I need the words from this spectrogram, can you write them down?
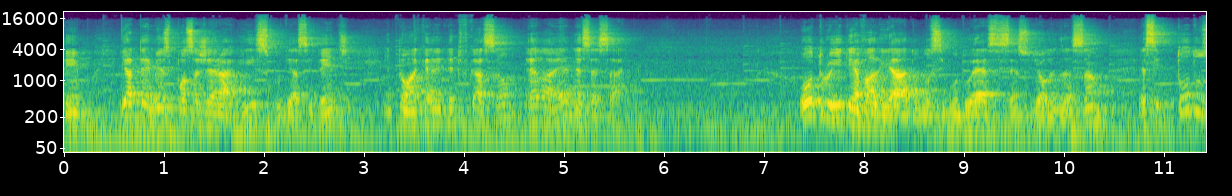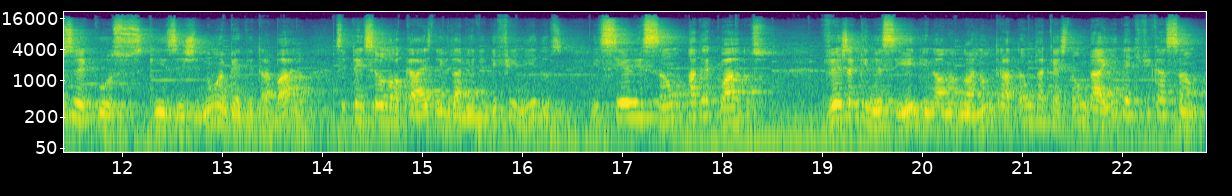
tempo e até mesmo possa gerar risco de acidente, então aquela identificação ela é necessária. Outro item avaliado no segundo S, senso de organização, é se todos os recursos que existem no ambiente de trabalho, se têm seus locais devidamente definidos e se eles são adequados. Veja que nesse item nós não tratamos da questão da identificação,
